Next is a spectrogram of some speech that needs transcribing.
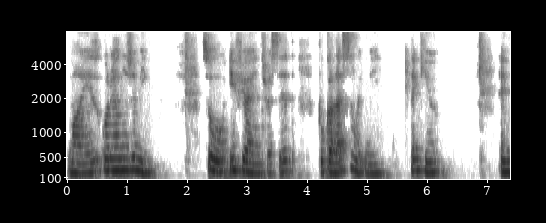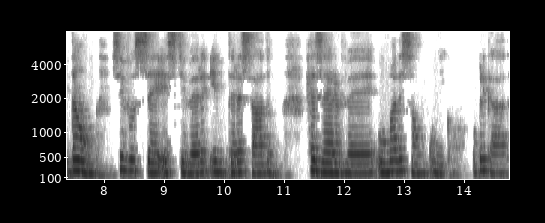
mais coreano de mim. So, if you are interested, book a lesson with me. Thank you. Então, se você estiver interessado, reserve uma lição comigo. Obrigada.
